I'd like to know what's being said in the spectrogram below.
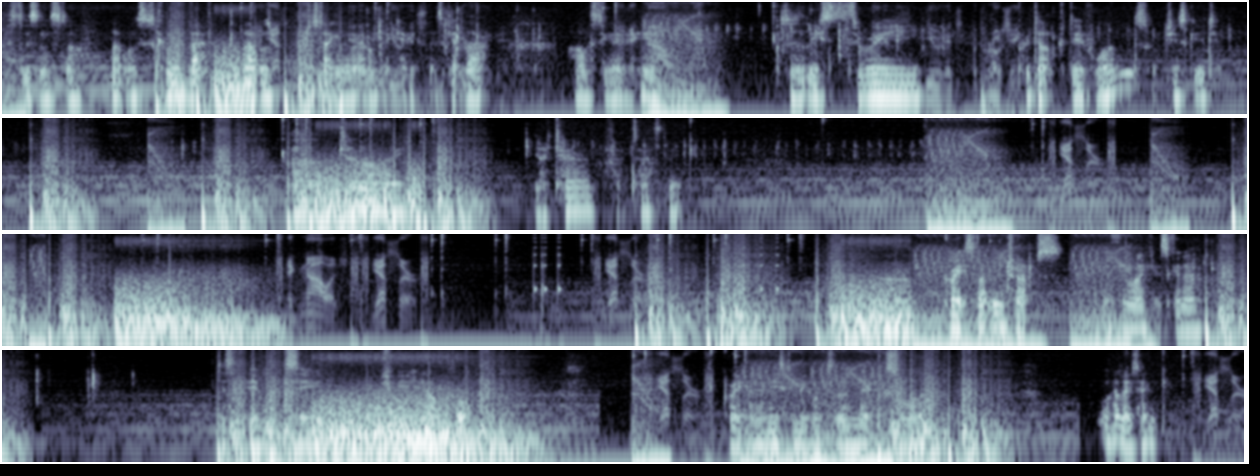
on harvesters and stuff. That one's just coming back. That was just hanging around. Okay, so let's get that harvesting over here. So there's at least three productive ones, which is good. Um, can I? Yeah, I can. Fantastic. Yes, sir. Acknowledged. Yes, sir. Yes, sir. Great, so that wind trap's looking like it's gonna disappear pretty soon, which would be helpful. Yes, sir. Great, and then these can move on to the next one. Oh, hello, tank. Yes, sir.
